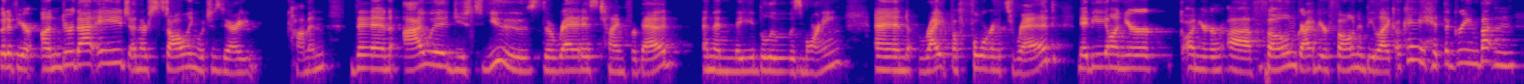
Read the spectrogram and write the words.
But if you're under that age and they're stalling, which is very common, then I would just use the red is time for bed and then maybe blue is morning. And right before it's red maybe on your on your uh, phone grab your phone and be like okay hit the green button.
